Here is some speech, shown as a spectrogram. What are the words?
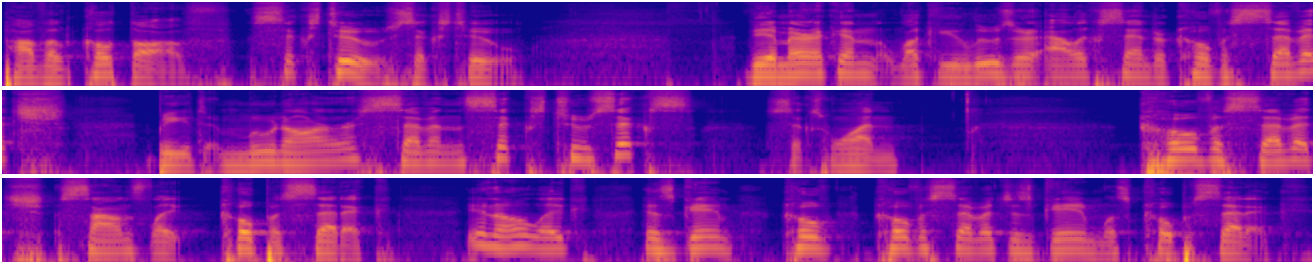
Pavel Kotov 6-2, 6-2. The American lucky loser Alexander Kovacevic beat Munar 7-6, 2-6, 6-1. Kovacevic sounds like copacetic. You know, like his game, Kov- Kovacevic's game was copacetic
